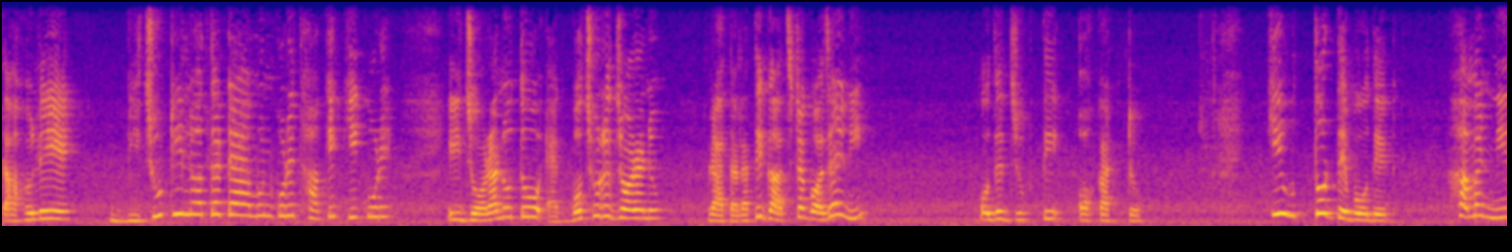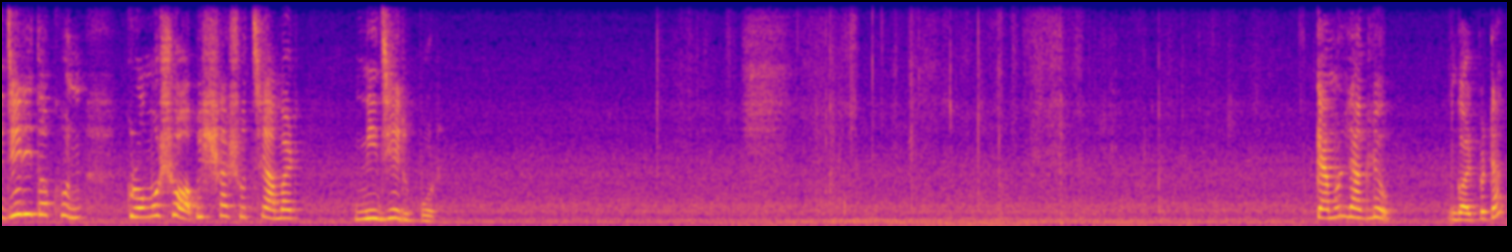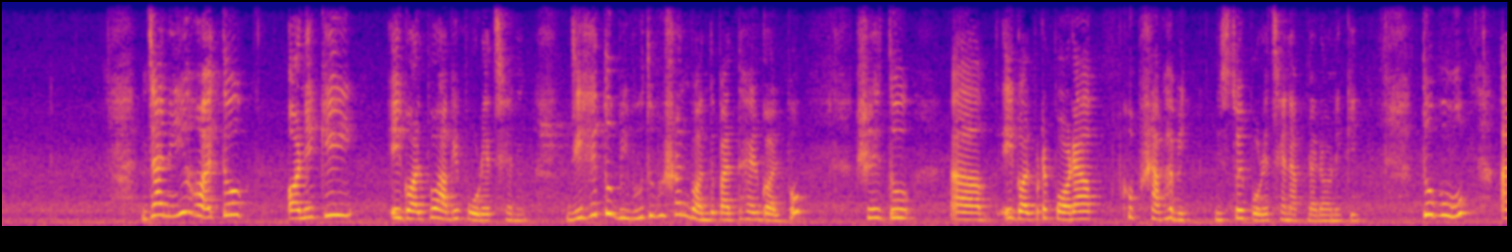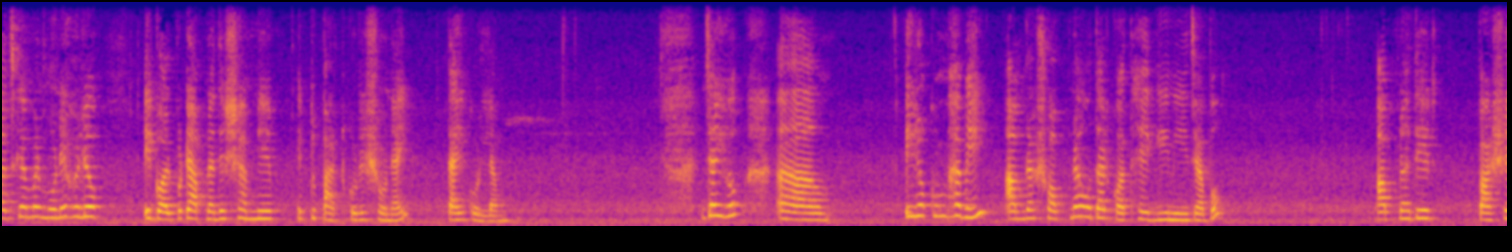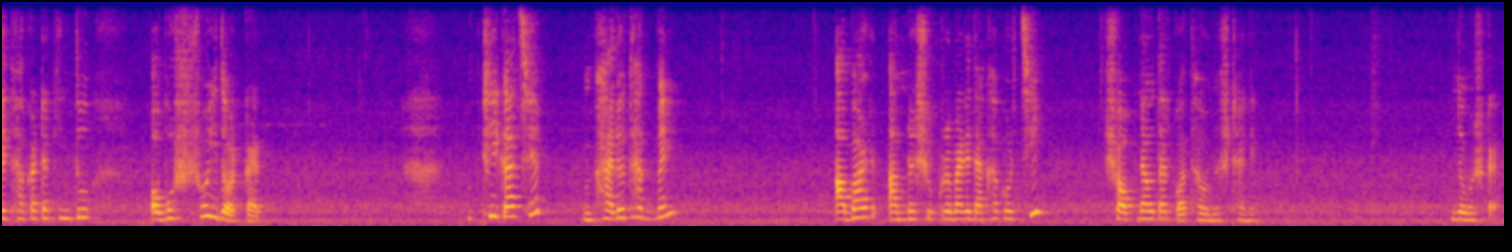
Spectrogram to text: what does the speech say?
তাহলে বিচুটি লতাটা এমন করে থাকে কি করে? এই জড়ানো তো এক বছরের জড়ানো। রাতারাতি গাছটা গজায়নি? ওদের যুক্তি অকাট্য। কি উত্তর দেব ওদের? আমার নিজেরই তখন ক্রমশ অবিশ্বাস হচ্ছে আমার নিজের উপর। কেমন লাগল গল্পটা? জানি হয়তো অনেকেই এই গল্প আগে পড়েছেন। যেহেতু বিভূতিভূষণ বন্দ্যোপাধ্যায়ের গল্প, সেহেতু এই গল্পটা পড়া খুব স্বাভাবিক। নিশ্চয়ই পড়েছেন আপনারা অনেকেই। তবু আজকে আমার মনে হলো এই গল্পটা আপনাদের সামনে একটু পাঠ করে শোনাই তাই করলাম। যাই হোক আহ, এরকমভাবেই আমরা স্বপ্না ও তার কথা এগিয়ে নিয়ে যাব। আপনাদের পাশে থাকাটা কিন্তু অবশ্যই দরকার। ঠিক আছে ভালো থাকবেন। আবার আমরা শুক্রবারে দেখা করছি স্বপ্নাও তার কথা অনুষ্ঠানে। নমস্কার।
